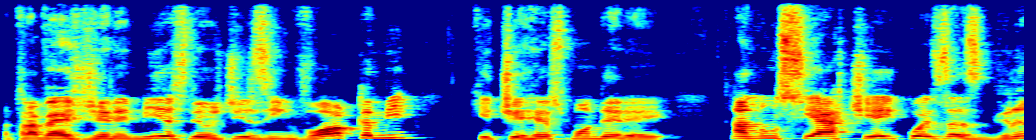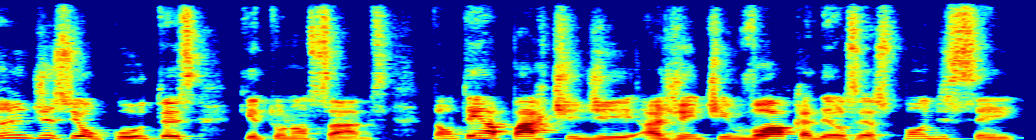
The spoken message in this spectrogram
Através de Jeremias, Deus diz, invoca-me que te responderei anunciar-te-ei coisas grandes e ocultas que tu não sabes. Então tem a parte de a gente invoca, Deus responde sim,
